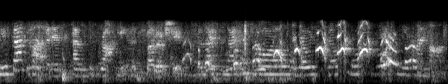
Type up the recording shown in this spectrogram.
My newfound confidence, I was rocking this photo shoot. So nice, nice and tall, and was no, one my mom.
